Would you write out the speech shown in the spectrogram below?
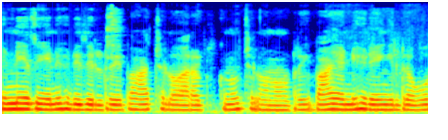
ಎಣ್ಣೆ ಅದು ಏನು ಹಿಡಿದಿಲ್ಲ ರೀ ಭಾಳ ಚಲೋ ಆರೋಗ್ಯಕ್ಕೂ ಚಲೋ ನೋಡ್ರಿ ಭಾಳ ಎಣ್ಣೆ ಹಿಡಿಯಂಗಿಲ್ಲ ರೀ ಅವು.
